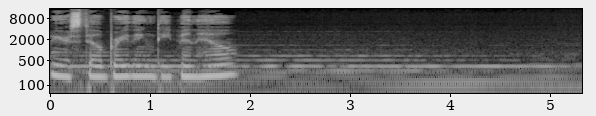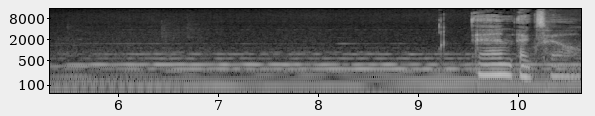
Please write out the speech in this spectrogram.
You're still breathing deep inhale. And exhale.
